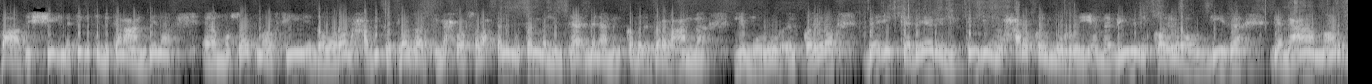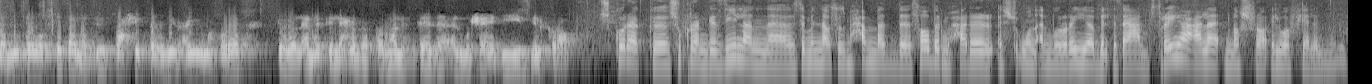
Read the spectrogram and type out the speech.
بعض الشيء نتيجة ان كان عندنا مصادمة في دوران حديقة لازر في محور صلاح سالم وتم الانتهاء منها من قبل الإدارة العامة لمرور القاهرة باقي الكباري اللي بتنقل الحركة المريه ما بين القاهرة والجيزة جميعها النهارده متوسطة ما بينصحش بتغيير أي مسارات سوى الأماكن اللي إحنا ذكرناها للسادة المشاهدين الكرام. اشكرك شكرا جزيلا زميلنا أستاذ محمد صابر محرر الشؤون المرورية بالإذاعة المصرية على النشرة الوافيه للمرور.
